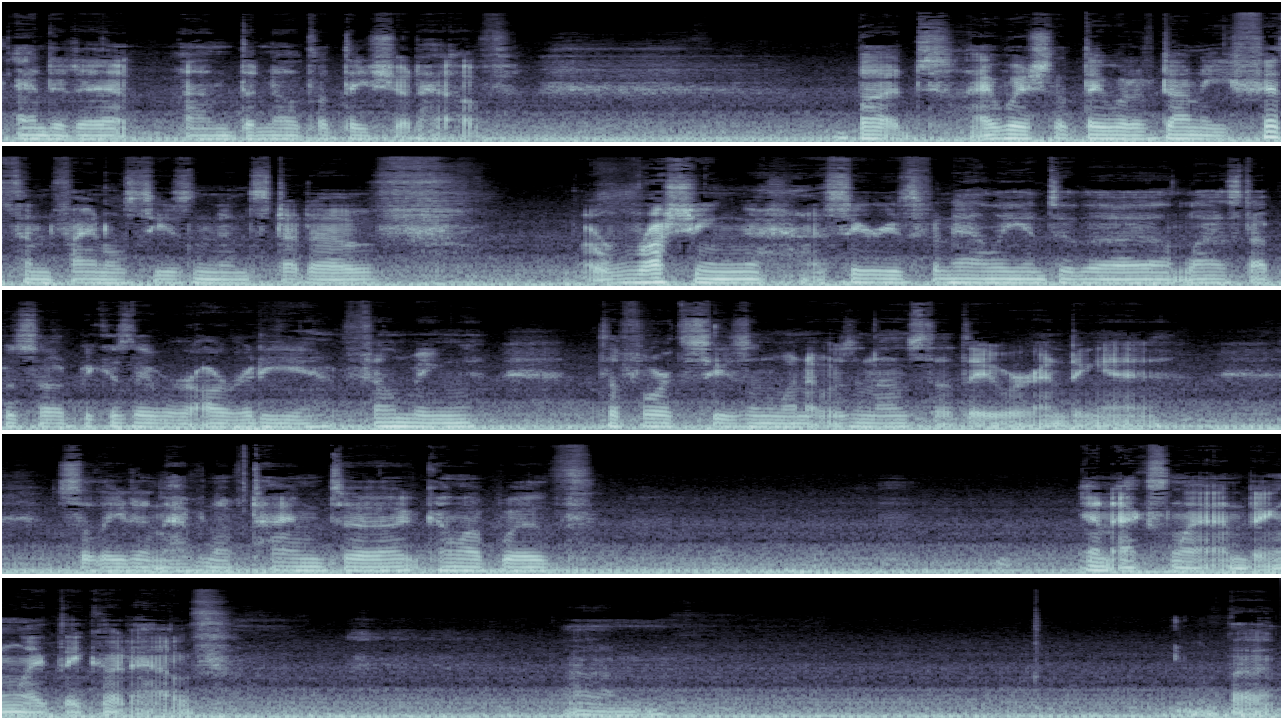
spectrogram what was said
ended it on the note that they should have. But I wish that they would have done a fifth and final season instead of rushing a series finale into the last episode because they were already filming the fourth season when it was announced that they were ending it. So they didn't have enough time to come up with an excellent ending like they could have. Um, but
